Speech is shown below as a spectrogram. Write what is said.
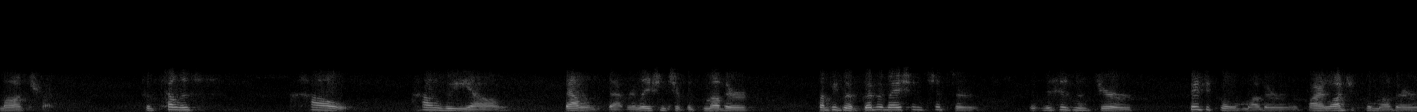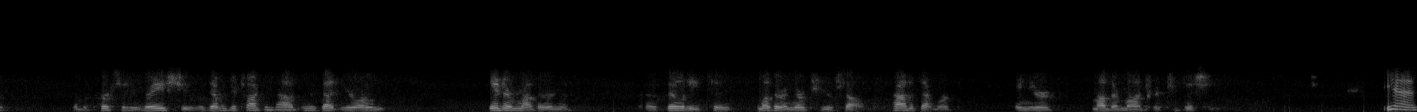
mantra. So tell us how how we uh, balance that relationship with mother? Some people have good relationships, or this isn't your physical mother or biological mother or the person who raised you. Is that what you're talking about, or is that your own inner mother and the ability to mother and nurture yourself? How does that work in your mother mantra tradition? Yes,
